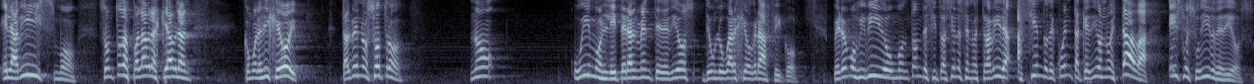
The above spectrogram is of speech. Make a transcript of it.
el abismo. Son todas palabras que hablan, como les dije hoy, tal vez nosotros no huimos literalmente de Dios de un lugar geográfico, pero hemos vivido un montón de situaciones en nuestra vida haciendo de cuenta que Dios no estaba. Eso es huir de Dios.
